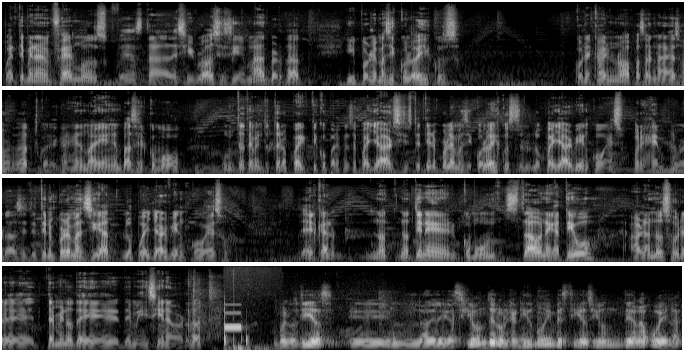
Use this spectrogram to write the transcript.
pueden terminar enfermos, hasta de cirrosis y demás, ¿verdad? Y problemas psicológicos. Con el cannabis no va a pasar nada de eso, ¿verdad? Con el cannabis más bien va a ser como un tratamiento terapéutico para que usted pueda llevar, si usted tiene problemas psicológicos, lo puede llevar bien con eso, por ejemplo, ¿verdad? Si usted tiene un problema de ansiedad, lo puede llevar bien con eso. El no, no tiene como un estado negativo, hablando sobre términos de, medicina, ¿verdad? Buenos días. Eh, la delegación del organismo de investigación de Alajuela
